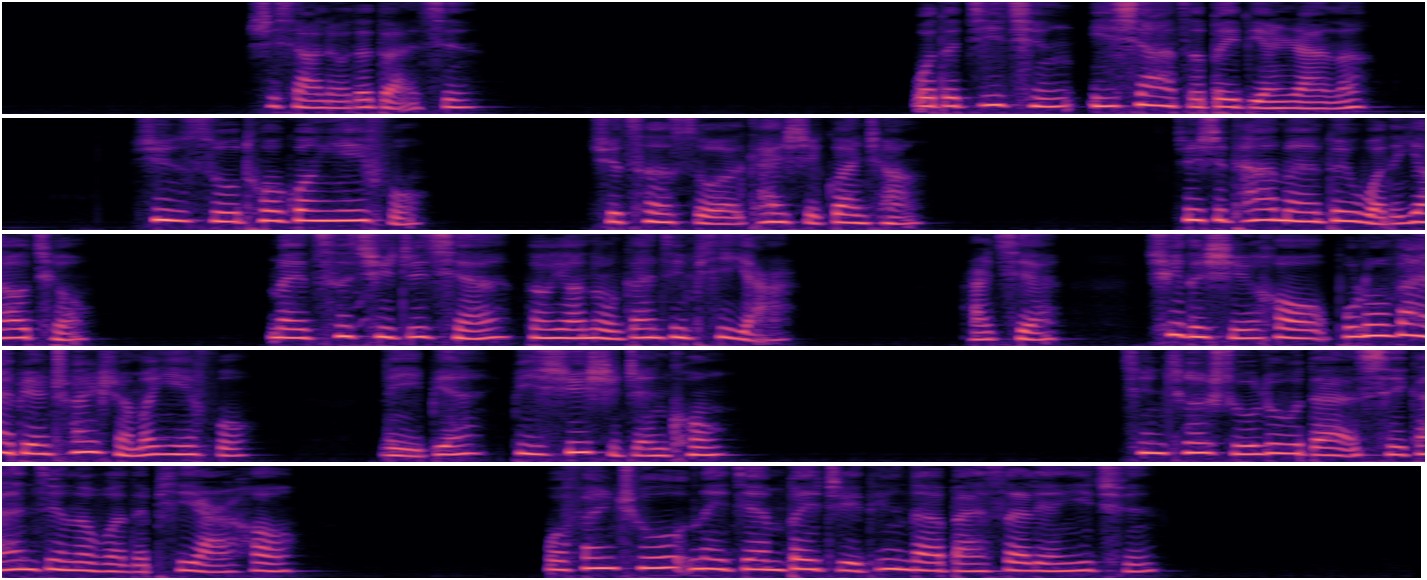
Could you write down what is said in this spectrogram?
是小刘的短信。我的激情一下子被点燃了，迅速脱光衣服，去厕所开始灌肠。这是他们对我的要求，每次去之前都要弄干净屁眼儿，而且。去的时候，不论外边穿什么衣服，里边必须是真空。轻车熟路的洗干净了我的屁眼后，我翻出那件被指定的白色连衣裙。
